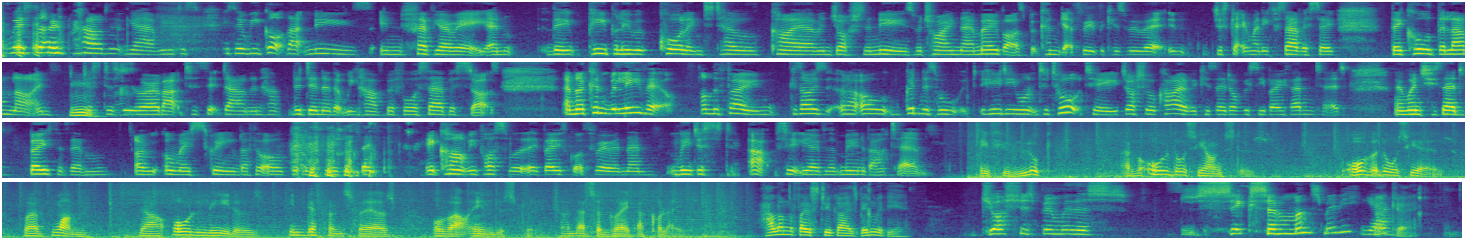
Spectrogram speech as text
We're so proud of yeah, we just so we got that news in February and the people who were calling to tell Kaya and Josh the news were trying their mobiles but couldn't get through because we were in, just getting ready for service. So they called the landline Mm. just as we were about to sit down and have the dinner that we have before service starts. And I couldn't believe it on the phone because I was like, oh goodness, well, who do you want to talk to, Josh or Kaya? Because they'd obviously both entered. And when she said both of them, I almost screamed. I thought, oh goodness they, it can't be possible that they both got through. And then we just absolutely over the moon about it. If you look at all those youngsters over those years who have won, they are all leaders in different spheres of our industry, and that's a great accolade. How long have those two guys been with you? Josh has been with us six, seven months, maybe. Yeah. Okay.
